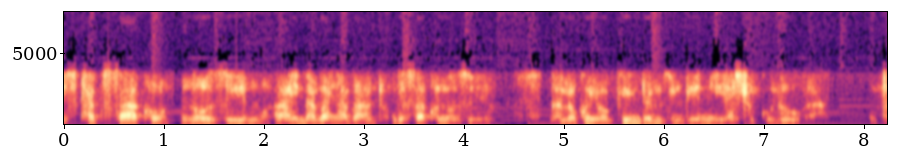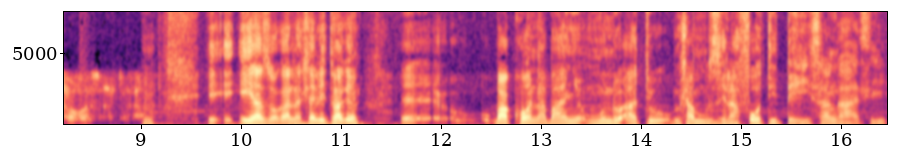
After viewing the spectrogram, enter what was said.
isikhathi sakho nozimo hayi nabanye abantu ngesakho nozimo ngalokho yonke into emzimbeni iyashuguluka uthokoze hmm. iyazokala hlalithwa-ke bakhona abanye umuntu athi mhlawumbe uzila 40 days angadli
